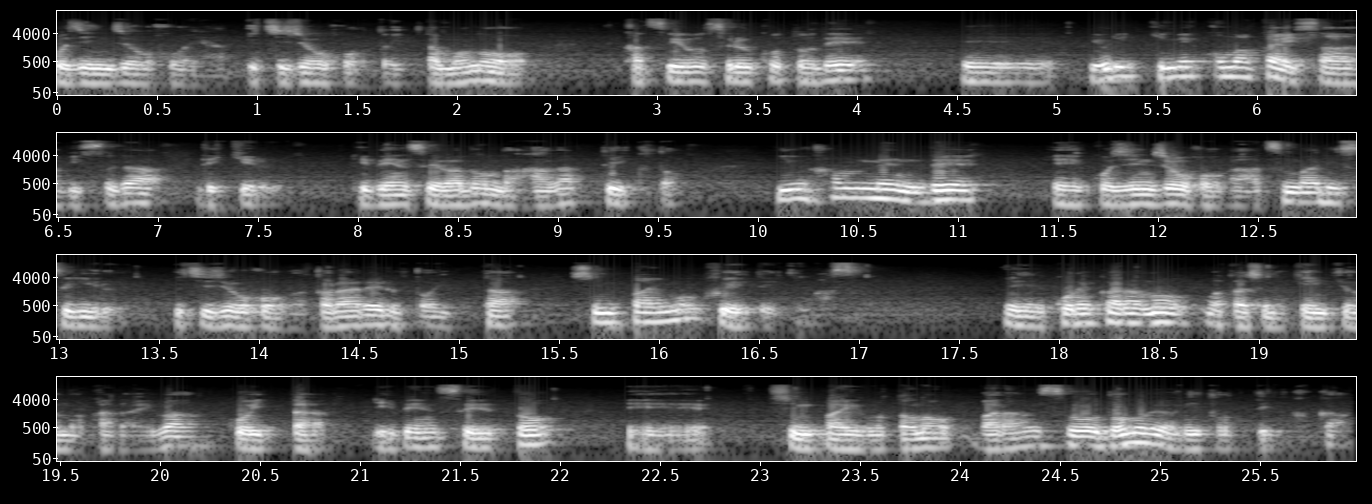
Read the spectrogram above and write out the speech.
個人情報や位置情報といったものを活用することで、えー、よりきめ細かいサービスができる。利便性はどんどん上がっていくという反面で、えー、個人情報が集まりすぎる。位置情報が取られるといった心配も増えていきます、えー、これからの私の研究の課題はこういった利便性と、えー、心配事のバランスをどのようにとっていくか。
